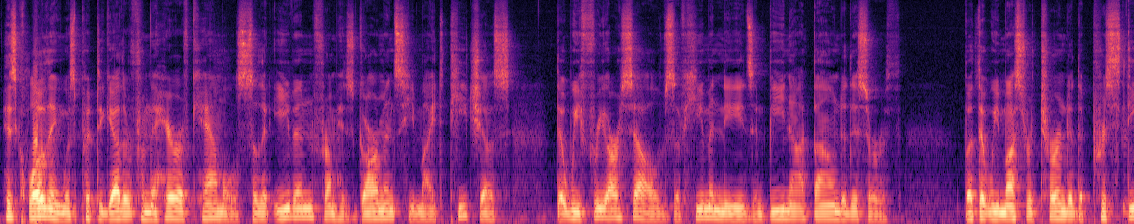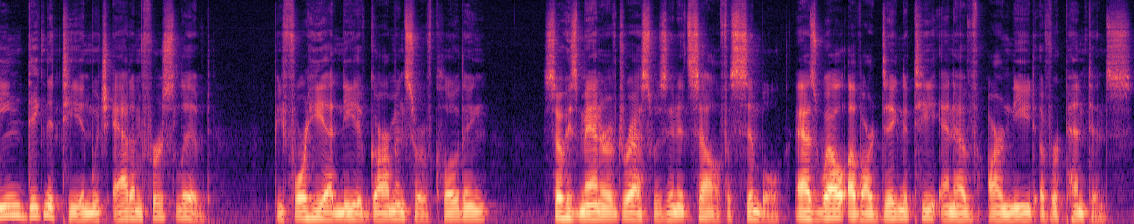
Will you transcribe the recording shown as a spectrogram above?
His clothing was put together from the hair of camels, so that even from his garments he might teach us that we free ourselves of human needs and be not bound to this earth, but that we must return to the pristine dignity in which Adam first lived, before he had need of garments or of clothing. So his manner of dress was in itself a symbol, as well of our dignity and of our need of repentance.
